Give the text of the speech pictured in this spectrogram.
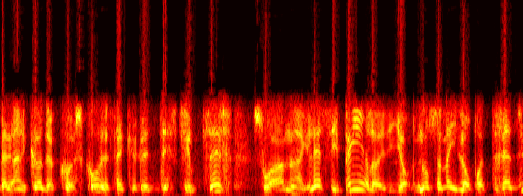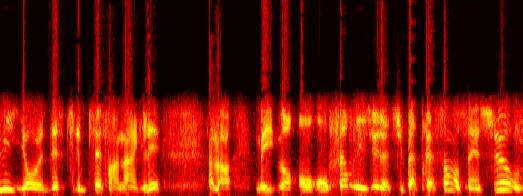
ben dans le cas de Costco, le fait que le descriptif soit en anglais, c'est pire. Là. non seulement ils l'ont pas traduit, ils ont un descriptif en anglais. Alors, mais on, ferme les yeux là-dessus, après ça, on s'insurge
